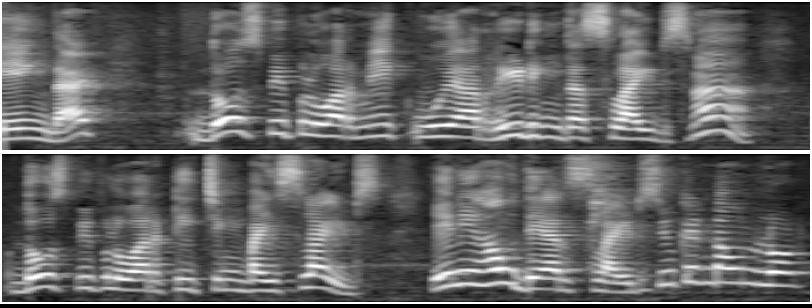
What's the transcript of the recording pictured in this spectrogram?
saying that those people who are make we are reading the slides na those people who are teaching by slides anyhow they are slides you can download.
